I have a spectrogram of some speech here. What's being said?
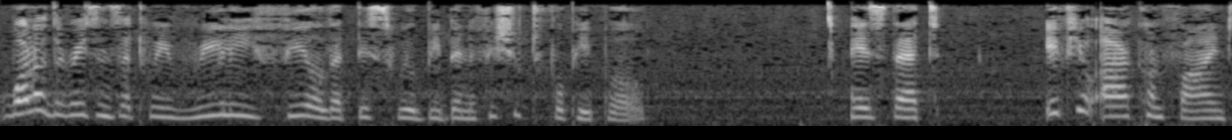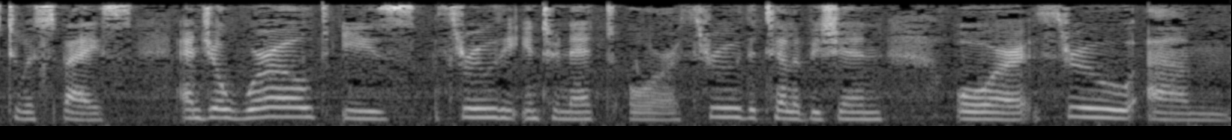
one of the reasons that we really feel that this will be beneficial for people is that if you are confined to a space and your world is through the internet or through the television or through um,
